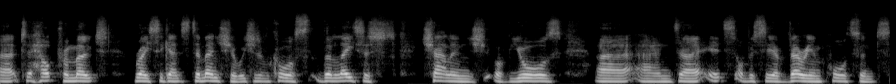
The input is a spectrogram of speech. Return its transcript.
uh, to help promote Race Against Dementia, which is, of course, the latest challenge of yours. Uh, and uh, it's obviously a very important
